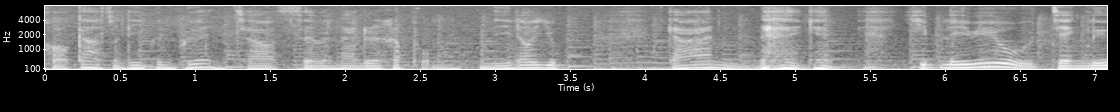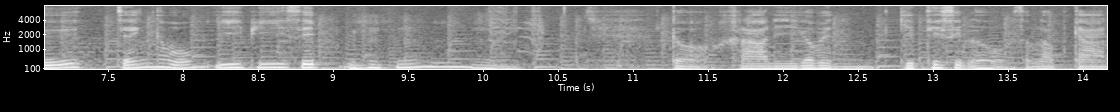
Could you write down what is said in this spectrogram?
ขอเกล่าวสวัสดีเพื่อนๆชาวเซเว่นไนด้วยครับผม วันนี้เราอยู่การคลิปรีวิว เจ๋งหรือเจ๋งครับผม EP 10 ก็คราวนี้ก็เป็นคลิปที่ 10 แล้วผมสำหรับการ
